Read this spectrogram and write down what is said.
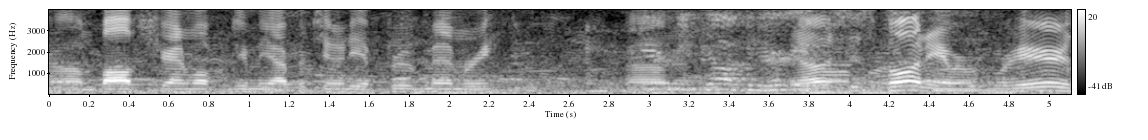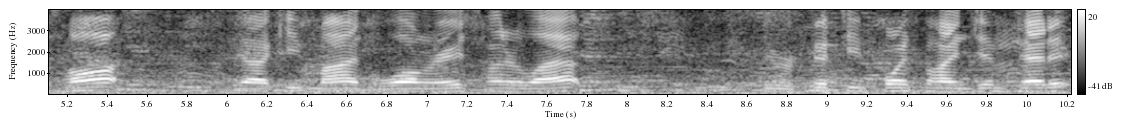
um, Bob Strandwald for giving me the opportunity, Approved Memory. Um, you know, it's just fun here. We're, we're here, it's hot. You got to keep in mind it's a long race, 100 laps. See, we're 15 points behind Jim Pettit.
